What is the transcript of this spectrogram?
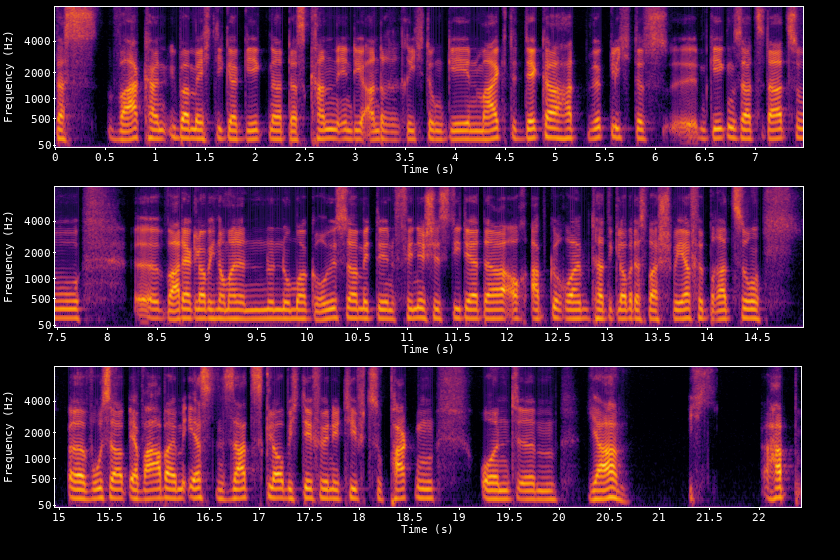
das war kein übermächtiger Gegner, das kann in die andere Richtung gehen. Mike de Decker hat wirklich das äh, im Gegensatz dazu äh, war der, glaube ich, nochmal eine Nummer größer mit den Finishes, die der da auch abgeräumt hat. Ich glaube, das war schwer für Brazzo. Äh, wo es, er war im ersten Satz, glaube ich, definitiv zu packen. Und ähm, ja, ich habe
